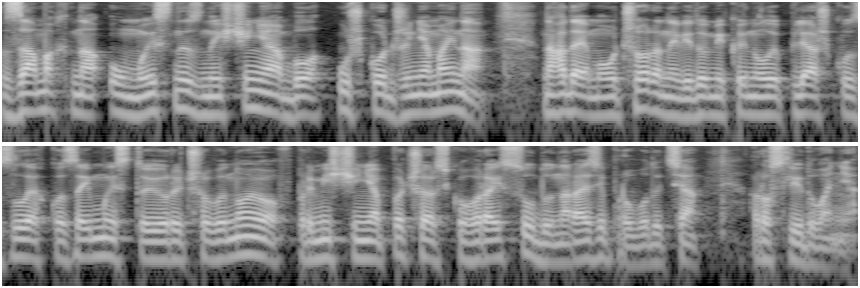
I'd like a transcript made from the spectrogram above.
замах на умисне знищення або ушкодження майна. Нагадаємо, учора невідомі кинули пляшку з легкозаймистою речовиною в приміщення Печерського райсуду. Наразі проводиться розслідування.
